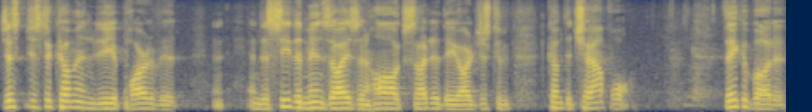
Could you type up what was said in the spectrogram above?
just just to come and be a part of it, and, and to see the men's eyes and how excited they are just to come to chapel. Think about it.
